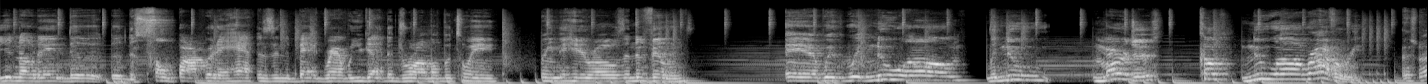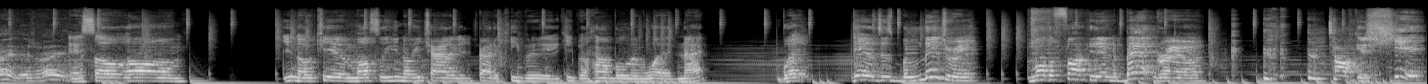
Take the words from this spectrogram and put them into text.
you know they the, the the soap opera that happens in the background where you got the drama between between the heroes and the villains. And with with new um with new mergers come new uh rivalries. That's right, that's right. And so um you know Kid Muscle, you know he try to try to keep it keep it humble and whatnot. But there's this belligerent motherfucker in the background talking shit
